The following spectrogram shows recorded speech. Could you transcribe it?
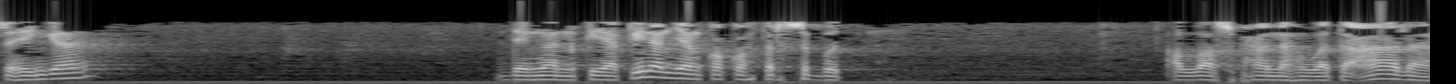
Sehingga dengan keyakinan yang kokoh tersebut Allah Subhanahu wa taala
